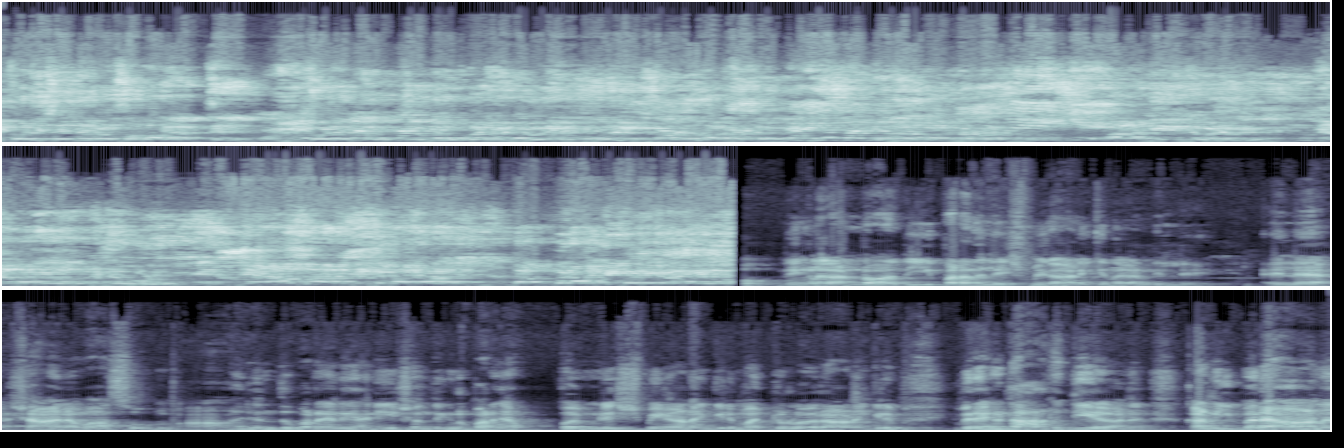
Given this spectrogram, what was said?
ഇവൾ ശരിയുള്ള സ്വഭാവം? ഇവളെ ഒരു മിനിറ്റ് ഒരു മിനിറ്റ് ഒരു മിനിറ്റ്. ഒന്ന് പറഞ്ഞോട്ടെ. ആ നീ ഇത് ഞാൻ പറയുന്നത് ഞാൻ പറഞ്ഞിട്ട് പറയാം തപ്പനാട്ടി കളികളായിരുന്നു നിങ്ങൾ കണ്ടോ? അത് ഈ പറഞ്ഞ ലക്ഷ്മി കാണിക്കുന്ന കണ്ടില്ലേ? അല്ലെ? ഷാനവാസും ആരെന്ത് പറഞ്ഞാലും അനീഷ് എന്തെങ്കിലും പറഞ്ഞ അപ്പം ലക്ഷ്മി ആണെങ്കിലും മറ്റുള്ളവരാണെങ്കിലും ഇവരെ ടാർഗറ്റ് ചെയ്യുകയാണ്. കാരണം ഇവരാണ്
